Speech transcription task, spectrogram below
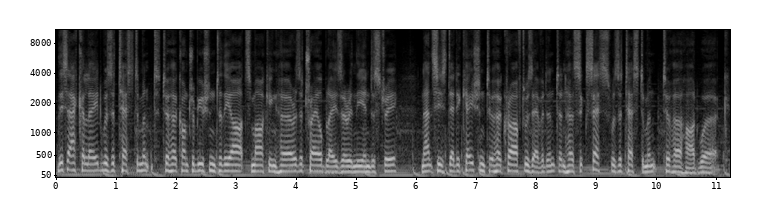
This accolade was a testament to her contribution to the arts, marking her as a trailblazer in the industry. Nancy's dedication to her craft was evident, and her success was a testament to her hard work.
